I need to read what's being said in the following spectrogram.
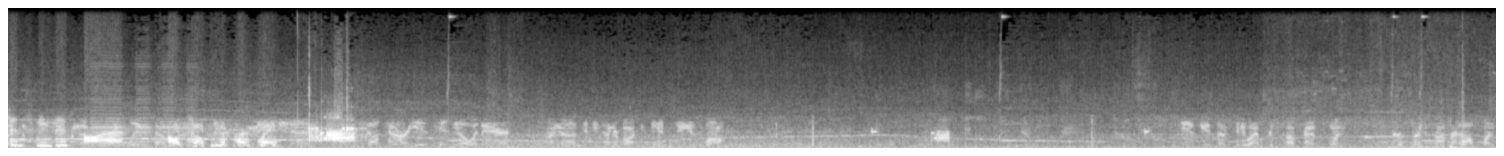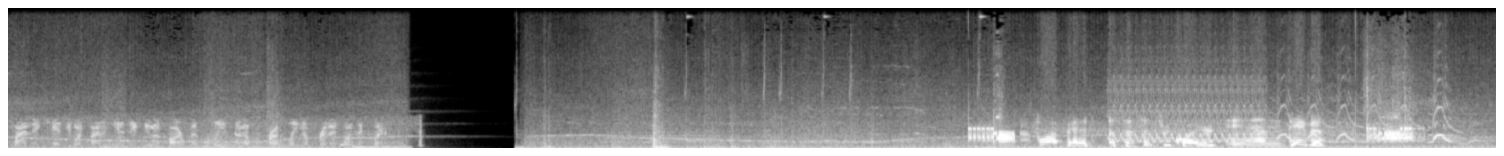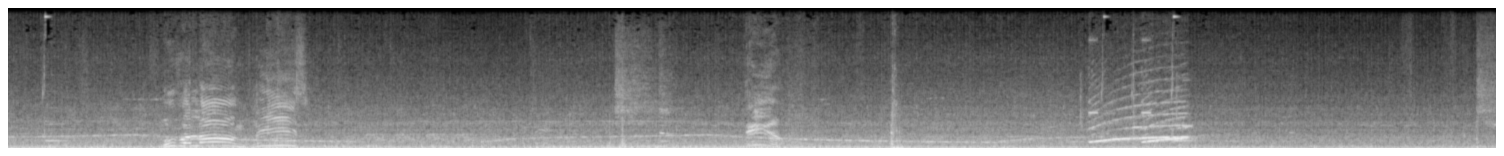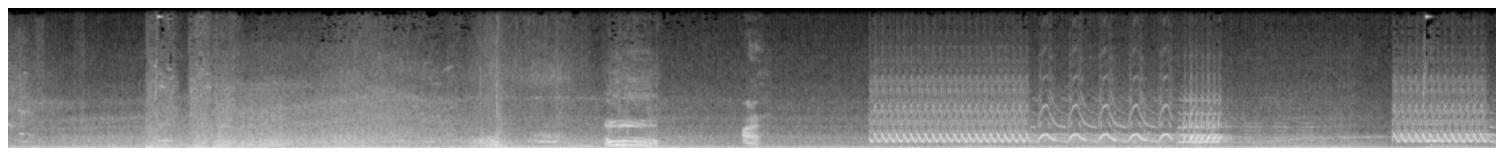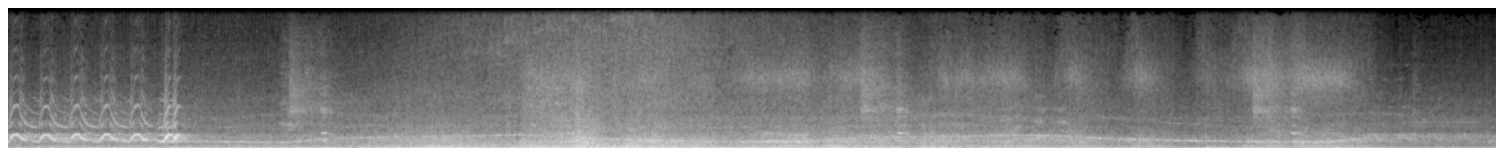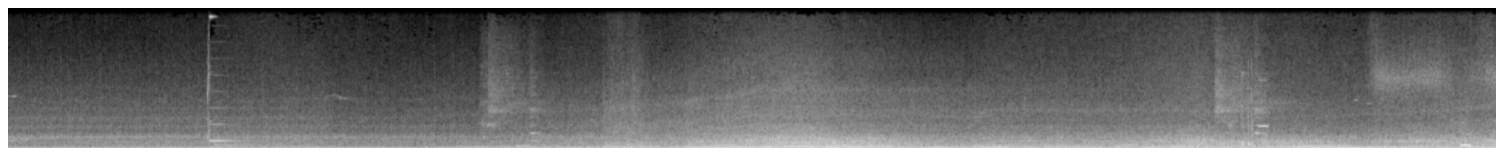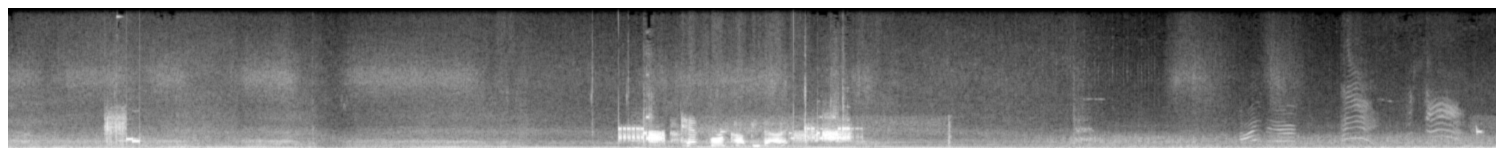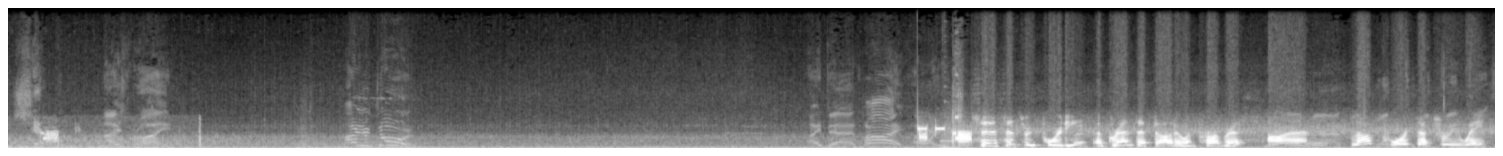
Assistance needed on Autopia Parkway. Cell is there on uh, 1500 block in Kedzie as well. And citywide one. Help, one five in Kedzie, one five in Kedzie. Do not call for police. Hang up abruptly. No further. Don't declare. Flatbed. Assistance required in Davis. Move along, 4, copy that. Citizens reporting a grand theft auto in progress. On Lab 4 Theft Freeway.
